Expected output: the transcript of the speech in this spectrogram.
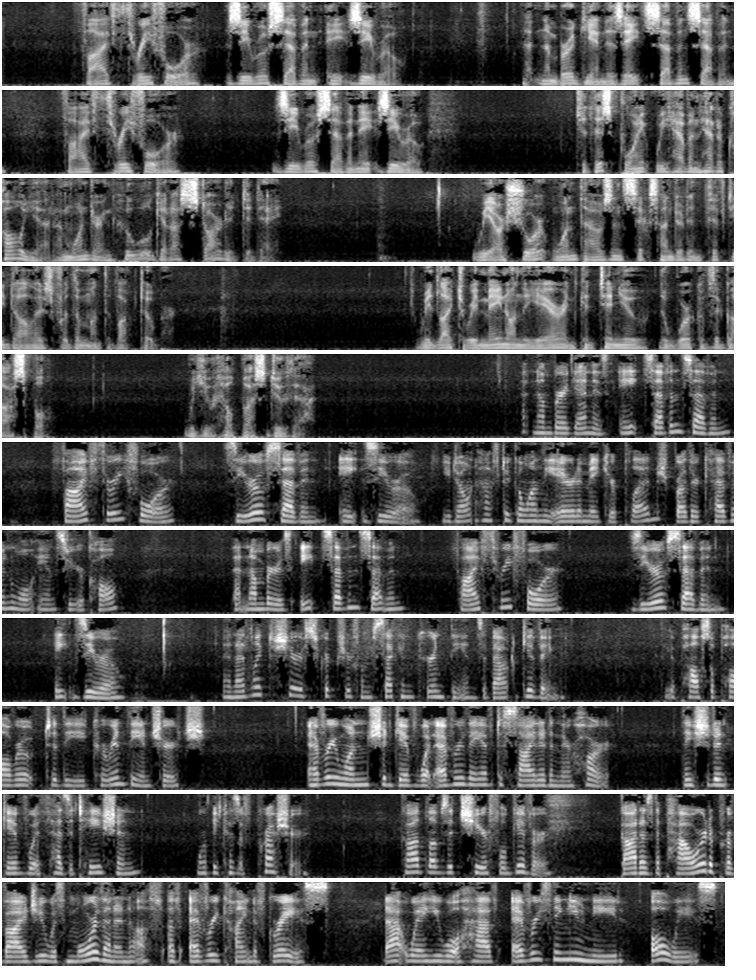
534 0780. That number again is 877 534 0780. To this point, we haven't had a call yet. I'm wondering who will get us started today. We are short $1,650 for the month of October. We'd like to remain on the air and continue the work of the gospel. Would you help us do that? That number again is 877 534 0780. You don't have to go on the air to make your pledge. Brother Kevin will answer your call. That number is 877 534 0780. And I'd like to share a scripture from 2 Corinthians about giving. The Apostle Paul wrote to the Corinthian church Everyone should give whatever they have decided in their heart. They shouldn't give with hesitation or because of pressure. God loves a cheerful giver. God has the power to provide you with more than enough of every kind of grace. That way you will have everything you need always,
